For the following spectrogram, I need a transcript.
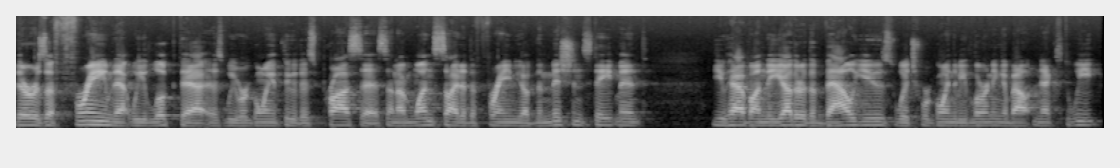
there is a frame that we looked at as we were going through this process. And on one side of the frame, you have the mission statement. You have on the other the values, which we're going to be learning about next week,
